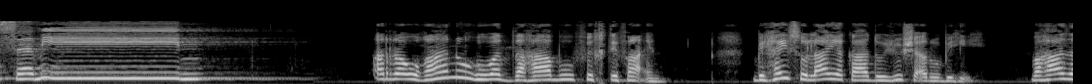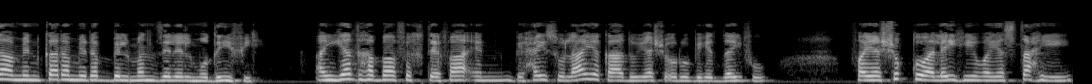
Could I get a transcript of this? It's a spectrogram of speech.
سمين۔ الروغان هو الذهاب في اختفاء بحيث لا يكاد يشعر به۔ وہذا من کرم رب المنزل المضیفی ان يذهب في اختفاء بحيث لا يكاد يشعر به الضيف فيشق عليه ويستحي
